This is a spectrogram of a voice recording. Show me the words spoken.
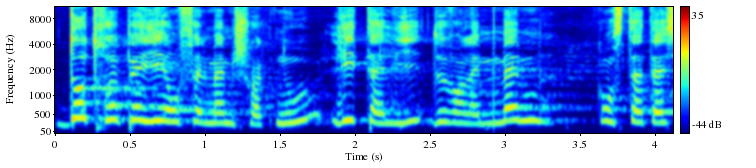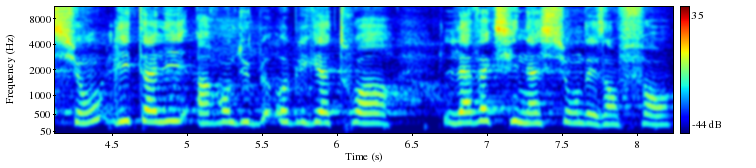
D'autres pays ont fait le même choix que nous. L'Italie, devant les mêmes constatations, l'Italie a rendu obligatoire la vaccination des enfants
